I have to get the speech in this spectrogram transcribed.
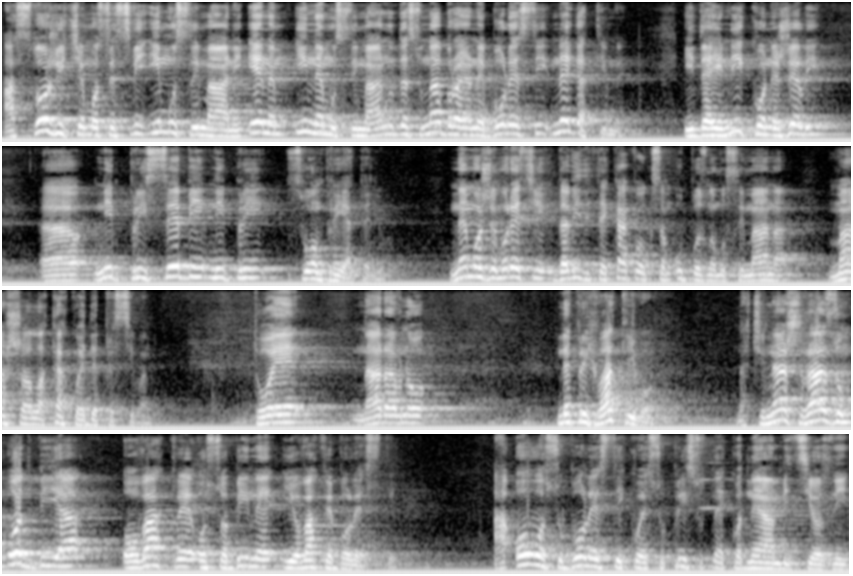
A složit ćemo se svi i muslimani e i nemuslimanu da su nabrojane bolesti negativne i da je niko ne želi uh, ni pri sebi ni pri svom prijatelju. Ne možemo reći da vidite kakvog sam upoznao muslimana, mašala, kako je depresivan. To je, naravno, neprihvatljivo. Znači, naš razum odbija ovakve osobine i ovakve bolesti. A ovo su bolesti koje su prisutne kod neambicioznih,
